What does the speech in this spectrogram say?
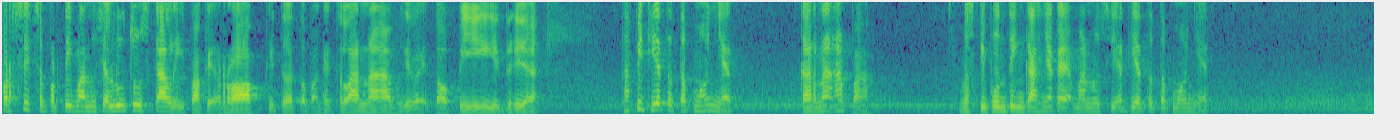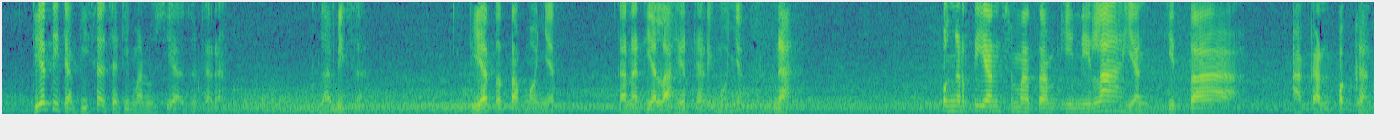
persis seperti manusia lucu sekali pakai rok gitu atau pakai celana, pakai topi gitu ya. Tapi dia tetap monyet. Karena apa? Meskipun tingkahnya kayak manusia, dia tetap monyet. Dia tidak bisa jadi manusia, saudaraku. Nggak bisa. Dia tetap monyet karena dia lahir dari monyet. Nah, pengertian semacam inilah yang kita akan pegang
